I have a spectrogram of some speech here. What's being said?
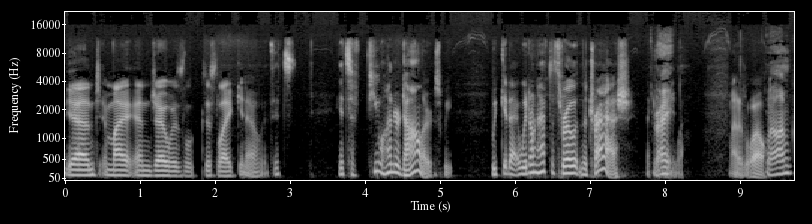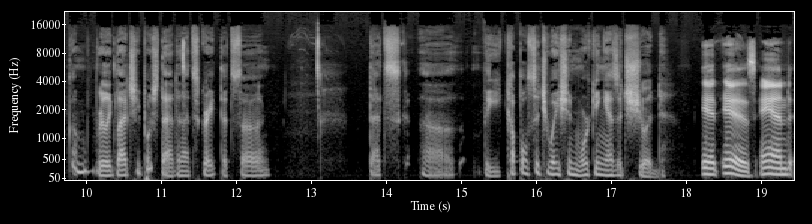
yeah. And my and Joe was just like, you know, it's it's, it's a few hundred dollars. We we could we don't have to throw it in the trash. Right. Might as well. Well, I'm I'm really glad she pushed that, and that's great. That's uh, that's uh, the couple situation working as it should. It is, and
